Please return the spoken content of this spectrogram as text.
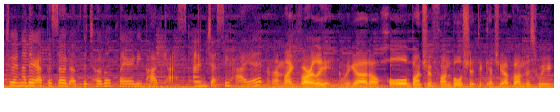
to another episode of the Total Clarity Podcast. I'm Jesse Hyatt. And I'm Mike Varley, and we got a whole bunch of fun bullshit to catch you up on this week.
